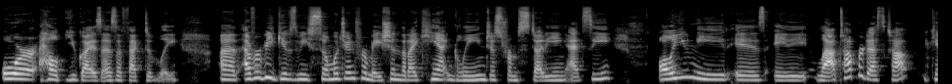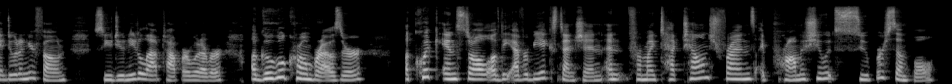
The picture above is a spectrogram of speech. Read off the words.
or help you guys as effectively. Um, Everbee gives me so much information that I can't glean just from studying Etsy. All you need is a laptop or desktop. You can't do it on your phone, so you do need a laptop or whatever, a Google Chrome browser, a quick install of the Everbee extension. And for my tech challenge friends, I promise you it's super simple.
